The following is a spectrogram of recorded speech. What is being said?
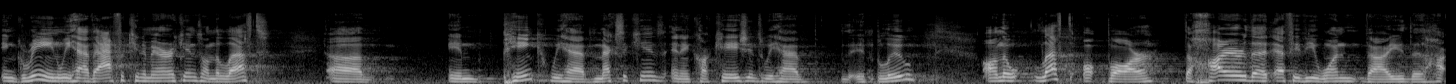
in green we have African Americans on the left. Uh, in pink we have Mexicans, and in Caucasians we have in blue. On the left bar, the higher that FEV1 value, the,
